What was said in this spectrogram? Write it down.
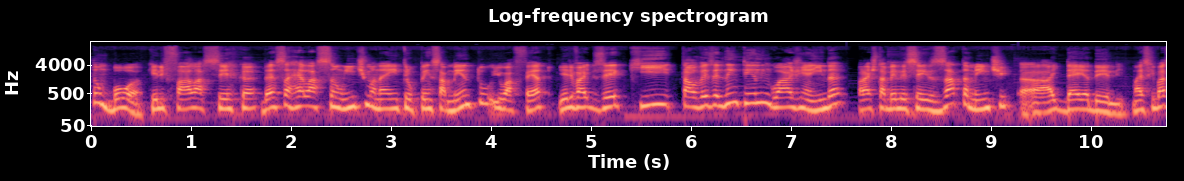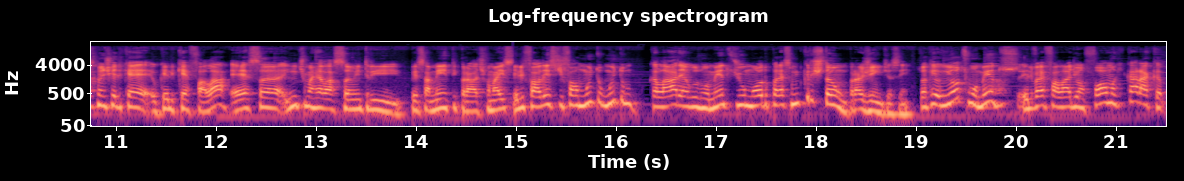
tão boa, que ele fala acerca dessa relação íntima, né, entre o pensamento e o afeto. E ele vai dizer que talvez ele nem tenha linguagem ainda para estabelecer exatamente a, a, ideia dele. Mas que basicamente ele quer, o que ele quer falar é essa íntima relação entre pensamento e prática. Mas ele fala isso de forma muito, muito clara em alguns momentos, de um modo parece muito cristão pra gente assim. Só que em outros momentos, ele vai falar de uma forma que, caraca,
